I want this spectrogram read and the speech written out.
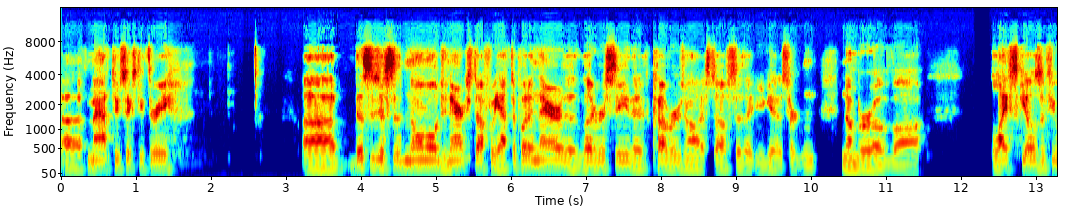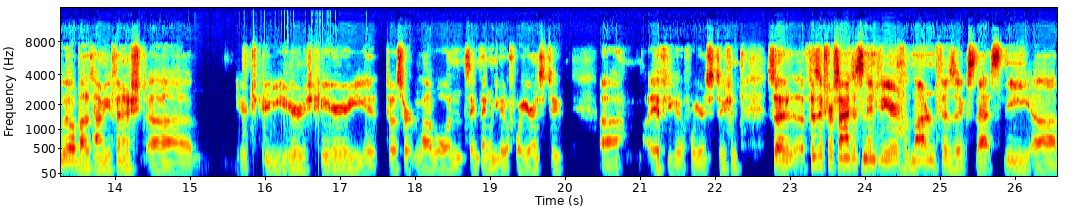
uh, math 263. Uh, this is just the normal generic stuff we have to put in there, the literacy that it covers and all that stuff, so that you get a certain number of uh, life skills, if you will, by the time you finished uh, your two years here, you get to a certain level, and same thing when you go to four-year institute, uh, if you go to four-year institution. So, uh, physics for scientists and engineers with modern physics. That's the uh,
